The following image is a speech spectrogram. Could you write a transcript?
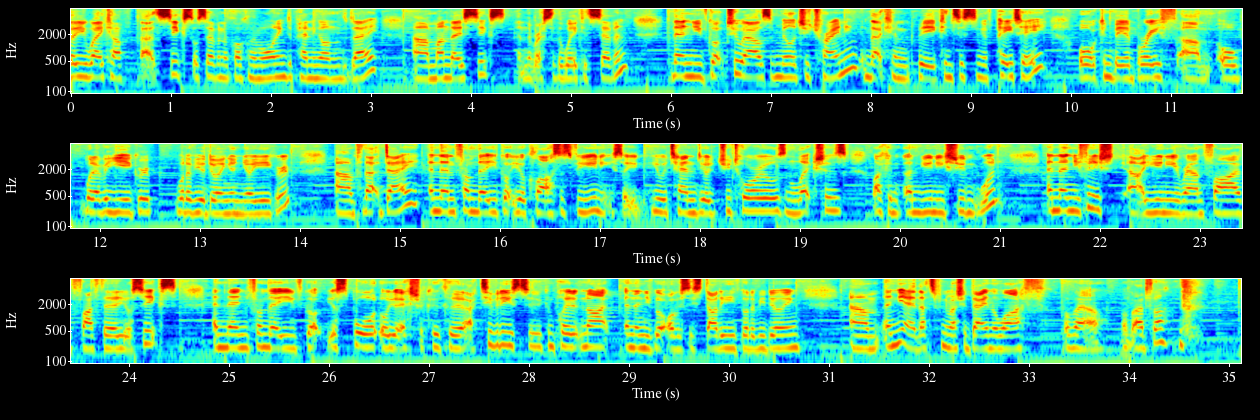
So you wake up at six or seven o'clock in the morning, depending on the day. Um, Monday's six, and the rest of the week is seven. Then you've got two hours of military training, and that can be consisting of PT, or it can be a brief, um, or whatever year group, whatever you're doing in your year group um, for that day. And then from there, you've got your classes for uni. So you, you attend your tutorials and lectures like a, a uni student would, and then you finish uh, uni around five, five thirty, or six, and then from there you've got your sport or your extracurricular activities to complete at night, and then you've got obviously study you've got to be doing. Um, and yeah, that's pretty much a day in the life of our of ADFA.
